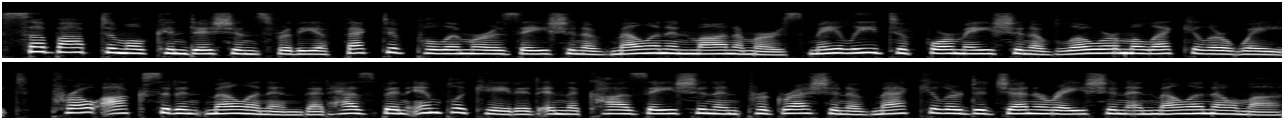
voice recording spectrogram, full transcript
Suboptimal conditions for the effective polymerization of melanin monomers may lead to formation of lower molecular weight, pro-oxidant melanin that has been implicated in the causation and progression of macular degeneration and melanoma.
